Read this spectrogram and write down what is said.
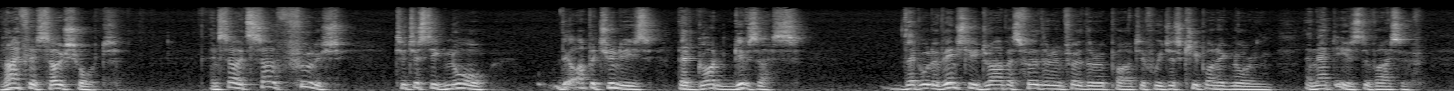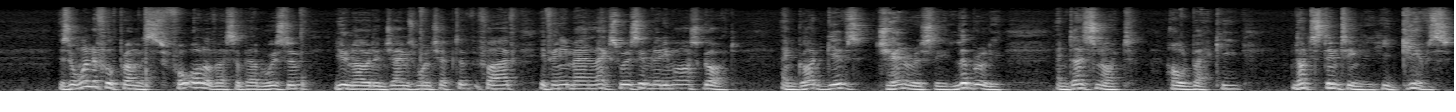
Life is so short, and so it's so foolish to just ignore the opportunities that God gives us that will eventually drive us further and further apart if we just keep on ignoring, and that is divisive. There's a wonderful promise for all of us about wisdom. You know it in James 1, chapter 5. If any man lacks wisdom, let him ask God. And God gives generously, liberally, and does not hold back. He, not stintingly, He gives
